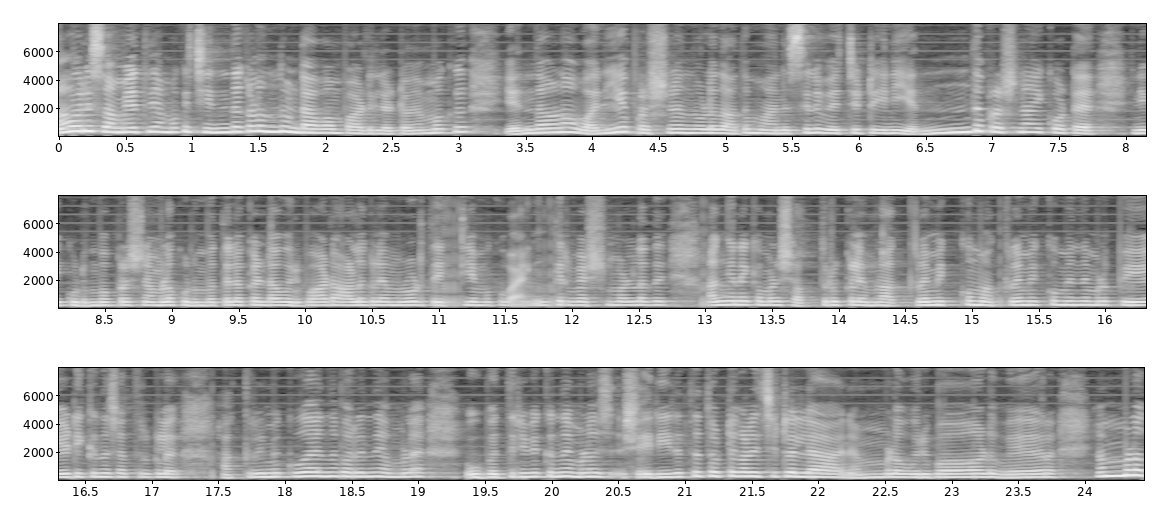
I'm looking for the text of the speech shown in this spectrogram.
ആ ഒരു സമയത്ത് നമുക്ക് ചിന്തകളൊന്നും ഉണ്ടാവാൻ പാടില്ല കേട്ടോ നമുക്ക് എന്താണോ വലിയ പ്രശ്നം എന്നുള്ളത് അത് മനസ്സിൽ വെച്ചിട്ട് ഇനി എന്ത് പ്രശ്നമായിക്കോട്ടെ ഇനി കുടുംബ പ്രശ്നം നമ്മളെ കുടുംബത്തിലൊക്കെ ഉണ്ടാവും ഒരുപാട് ആളുകൾ നമ്മളോട് തെറ്റി നമുക്ക് ഭയങ്കര വിഷമമുള്ളത്. അങ്ങനെയൊക്കെ നമ്മൾ ശത്രുക്കളെ നമ്മൾ ആക്രമിക്കും ആക്രമിക്കും എന്ന് നമ്മൾ പേടിക്കുന്ന ശത്രുക്കൾ ആക്രമിക്കുക എന്ന് പറയുന്നത് നമ്മളെ ഉപദ്രവിക്കുന്ന നമ്മളെ ശരീരത്തെ തൊട്ട് കളിച്ചിട്ടല്ല. നമ്മൾ ഒരുപാട് വേറെ നമ്മളെ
